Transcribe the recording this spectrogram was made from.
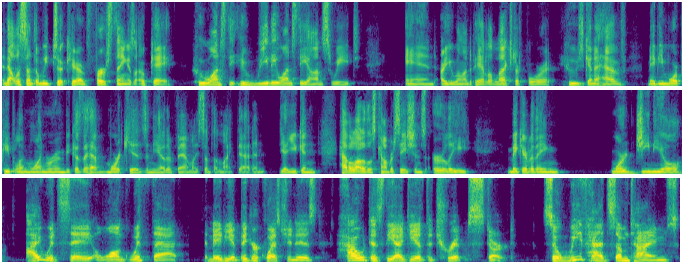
And that was something we took care of first thing is okay, who wants the who really wants the ensuite? and are you willing to pay a little extra for it who's going to have maybe more people in one room because they have more kids in the other family something like that and yeah you can have a lot of those conversations early make everything more genial i would say along with that maybe a bigger question is how does the idea of the trip start so we've had sometimes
